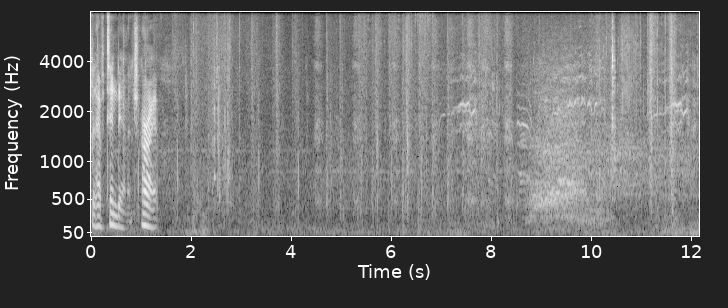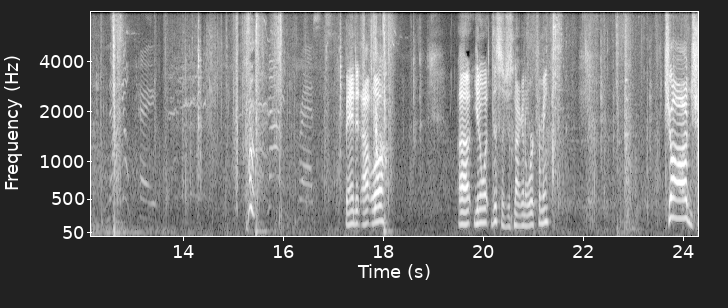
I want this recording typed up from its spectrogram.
that have 10 damage. All right. Now you'll pay. Not impressed. Bandit Outlaw. Uh, you know what? This is just not going to work for me. Charge!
